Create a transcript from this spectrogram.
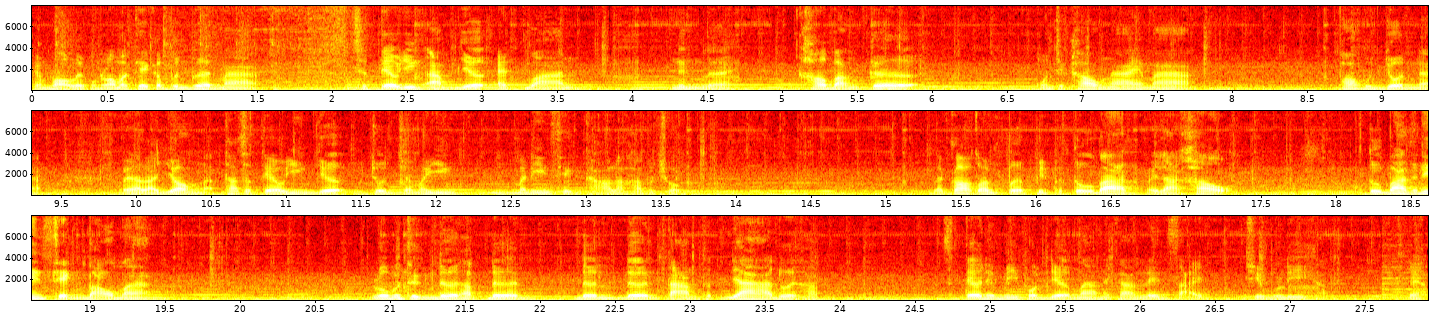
ผมบอกเลยผมลองมาเทสกับเพื่อนๆมาสเตลยิ่งอัพเยอะแอดวานซ์หนึ่งเลย เข้าบังเกอร์ควรจะเข้าง่ายมาก เพราะหุ่นยนต์น่ะเวลาเราย่องอะถ้าสเตลยิ่งเยอะหุ่นยนต์จะไม่ยิงไม่ได้ยินเสียงเท้าแล้วครับผู้ชม แล้วก็ตอนเปิดปิดประตูบ้านเวลาเข้า ประตูบ้านจะได้ยินเสียงเบามากรวมไปถึงเดินครับเดินเดินเดินตามหญ้าด้วยครับสเตลเนี่ยมีผลเยอะมากในการเล่นสายชิว o รี่ครับเดี๋ยว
